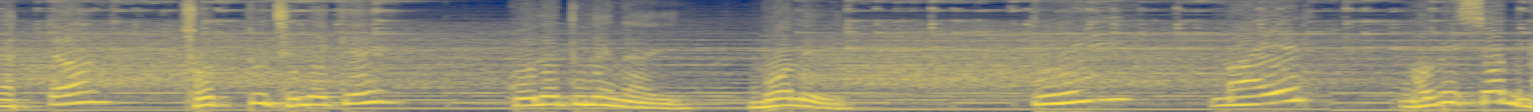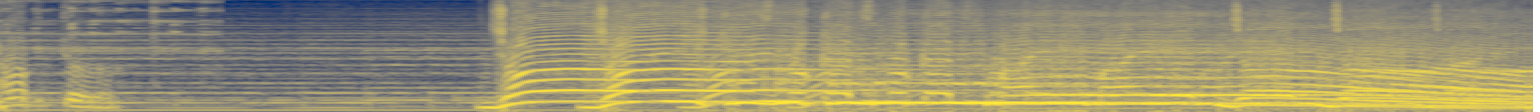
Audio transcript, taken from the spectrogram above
একটা ছোট্ট ছেলেকে কোলে তুলে নেয়, বলে, তুই মায়ের ভবিষ্যৎ ভক্ত। জয়। জয় কৃষ্ণ কালী মায়ের মায়ের জয়। জয়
